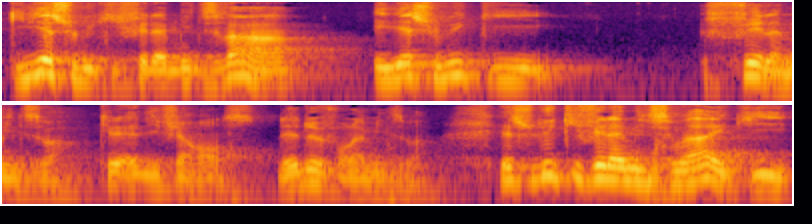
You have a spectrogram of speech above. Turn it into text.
qu'il y a celui qui fait la mitzvah et il y a celui qui fait la mitzvah. Quelle est la différence? Les deux font la mitzvah. Il y a celui qui fait la mitzvah et qui,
